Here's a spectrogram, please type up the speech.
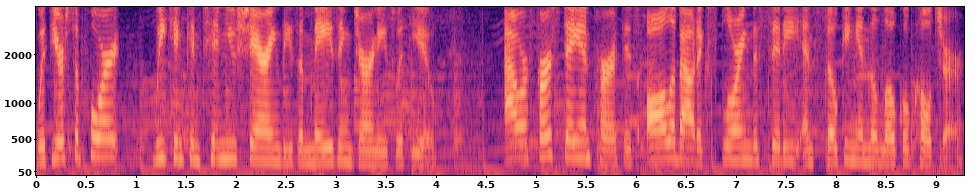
With your support, we can continue sharing these amazing journeys with you. Our first day in Perth is all about exploring the city and soaking in the local culture.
